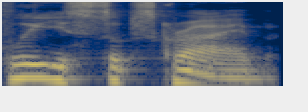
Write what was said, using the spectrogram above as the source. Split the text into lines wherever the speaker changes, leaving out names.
Please subscribe.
